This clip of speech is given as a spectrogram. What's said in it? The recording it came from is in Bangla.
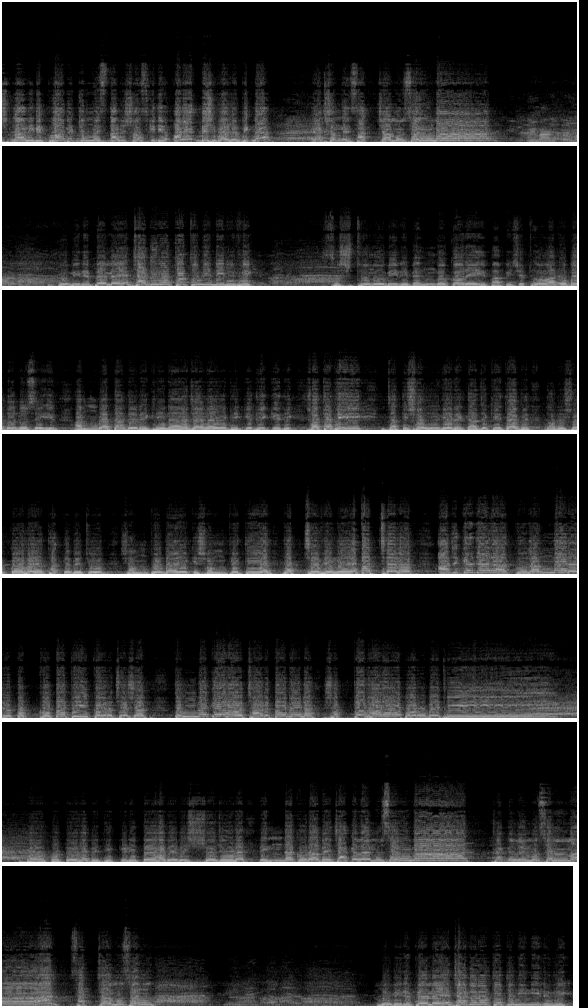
ইসলামী বিপ্লবের জন্য ইসলামী সংস্কৃতির অনেক বেশি প্রয়োজন, ঠিক না? একসঙ্গে, সাচ্চা মুসলমান। নবীর প্রেমে জাগ্রত তুমি নির্ভীক। শ্রেষ্ঠ নবীর ব্যঙ্গ করে পাপিস আর বদনসিব আমরা তাদের ঘৃণা জানাই ধিক ধিক ধিক শতধিক জাতিসংঘের কাজ কি তবে? দর্শক হয়ে থাকবে চুপ। সাম্প্রদায়িক সম্প্রীতি আর যাচ্ছে ভেঙে পাচ্ছে লোক আজকে যারা কুলাঙ্গারের পক্ষপাতি করছে সব, তোমরা কেহ ছাড় পাবে না সত্য ধরা পড়বে ঠিক। হবে ধিকড়িতে হবে, বিশ্ব নিন্দা কুড়াবে, জাগলে মুসলমান। জাগলে মুসলমান সাচ্চা মুসলমান। নবীর প্রেমে জাগরত তুমি নির্ভীক।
